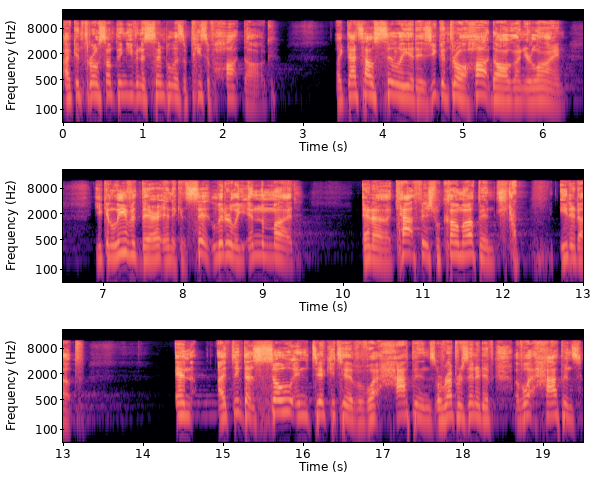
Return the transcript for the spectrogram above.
I can throw something even as simple as a piece of hot dog. Like that's how silly it is. You can throw a hot dog on your line. You can leave it there and it can sit literally in the mud and a catfish will come up and eat it up. And I think that's so indicative of what happens or representative of what happens.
